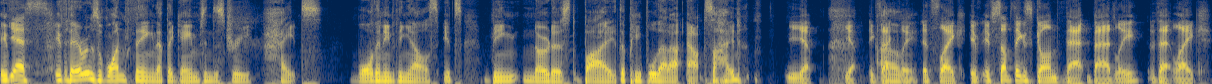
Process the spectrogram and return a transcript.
If- yes. If there is one thing that the games industry hates more than anything else, it's being noticed by the people that are outside. Yep. Yep. Exactly. Um, it's like if, if something's gone that badly that like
